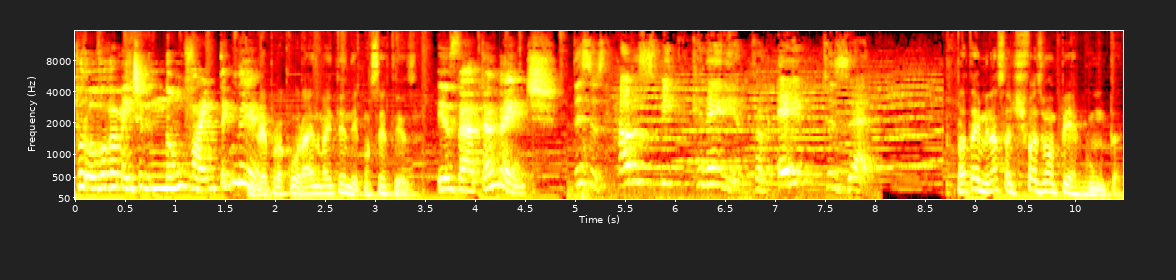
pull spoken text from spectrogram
Provavelmente ele não vai entender. Ele vai procurar e não vai entender, com certeza. Exatamente. This is How to Speak Canadian from A to Z. Pra terminar, só deixa eu fazer uma pergunta.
